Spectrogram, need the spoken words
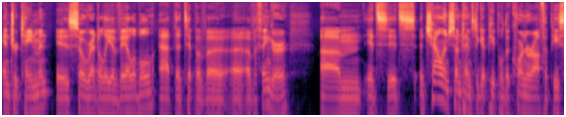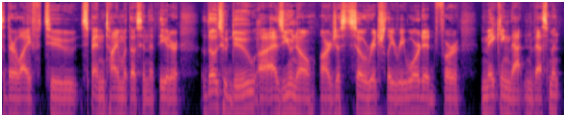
entertainment is so readily available at the tip of a, of a finger, um, it's it's a challenge sometimes to get people to corner off a piece of their life to spend time with us in the theater. Those who do, uh, as you know, are just so richly rewarded for making that investment.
